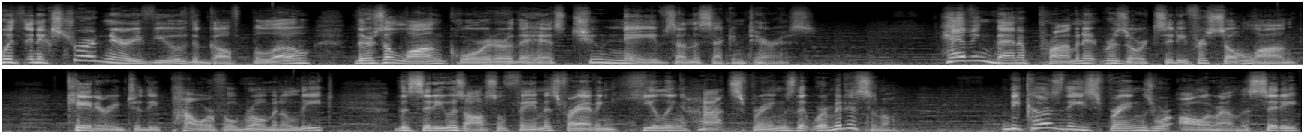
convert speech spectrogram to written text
with an extraordinary view of the Gulf below, there's a long corridor that has two naves on the second terrace. Having been a prominent resort city for so long, catering to the powerful Roman elite, the city was also famous for having healing hot springs that were medicinal. Because these springs were all around the city,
